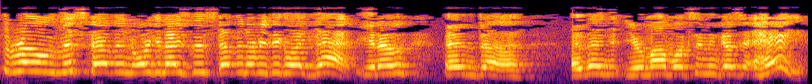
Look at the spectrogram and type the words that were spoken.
throw this stuff and organize this stuff and everything like that, you know? And, uh, and then your mom walks in and goes, hey,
